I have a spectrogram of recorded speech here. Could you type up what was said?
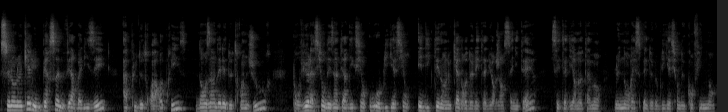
selon lequel une personne verbalisée, à plus de trois reprises, dans un délai de 30 jours, pour violation des interdictions ou obligations édictées dans le cadre de l'état d'urgence sanitaire, c'est-à-dire notamment le non-respect de l'obligation de confinement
